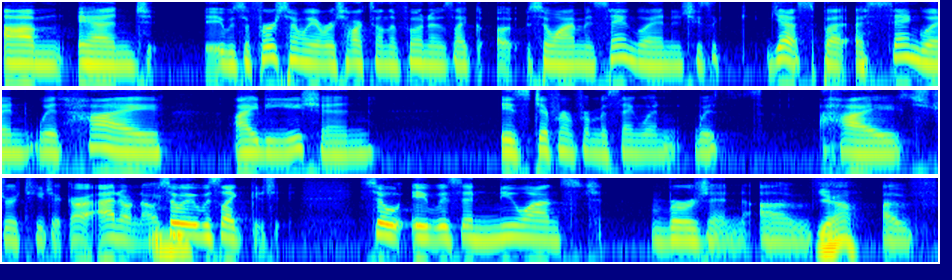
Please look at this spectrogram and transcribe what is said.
Um, and it was the first time we ever talked on the phone. I was like, uh, so I'm a sanguine. And she's like, yes, but a sanguine with high ideation is different from a sanguine with high strategic, or I don't know. Mm-hmm. So it was like, so it was a nuanced version of, Yeah. of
